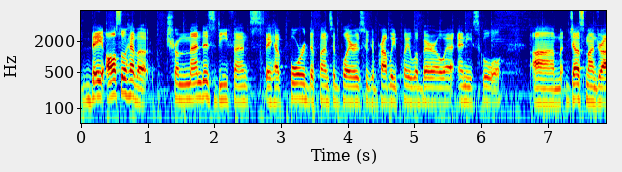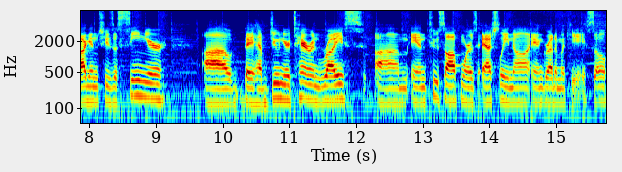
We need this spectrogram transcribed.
They also have a tremendous defense. They have four defensive players who could probably play libero at any school. Um, Jess Mondragon, she's a senior. Uh, they have junior Taryn Rice um, and two sophomores, Ashley Na and Greta McKee. So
